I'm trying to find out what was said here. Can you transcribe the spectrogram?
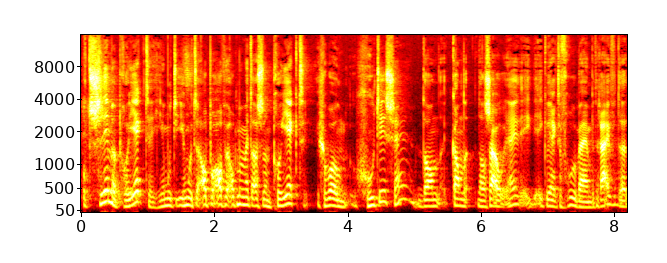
Tot slimme projecten. Je moet, je moet op, op, op het moment als een project gewoon goed is... Hè, dan, kan, dan zou... Hè, ik, ik, werkte vroeger bij een bedrijf, daar,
